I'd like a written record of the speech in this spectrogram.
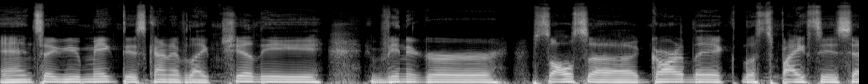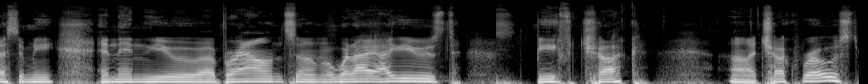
And so you make this kind of like chili, vinegar, salsa, garlic, the spices, sesame, and then you uh, brown some. What I, I used beef chuck uh, chuck roast,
